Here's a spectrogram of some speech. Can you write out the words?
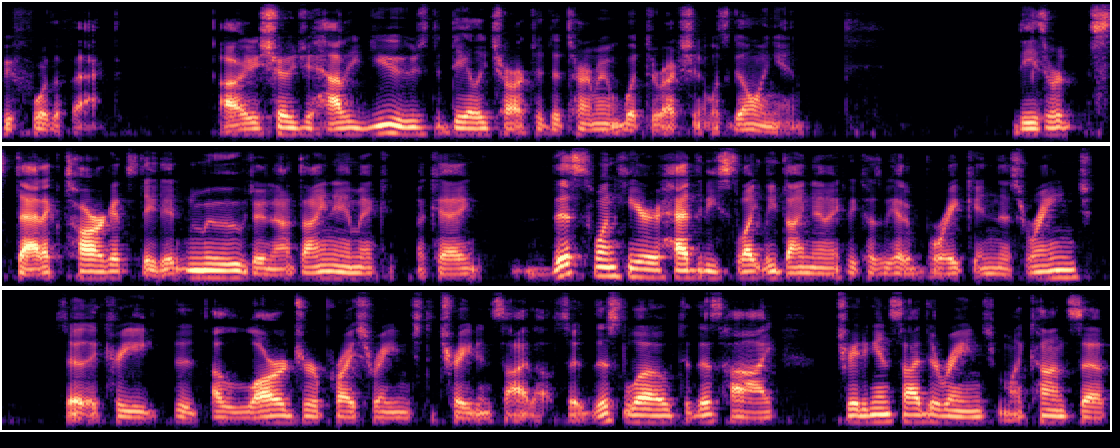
before the fact. I already showed you how to use the daily chart to determine what direction it was going in. These are static targets. They didn't move. They're not dynamic. Okay. This one here had to be slightly dynamic because we had a break in this range. So it created a larger price range to trade inside of. So this low to this high, trading inside the range, my concept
